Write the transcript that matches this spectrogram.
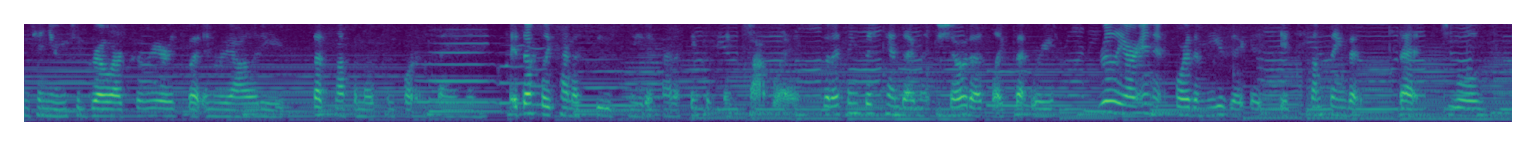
continuing to grow our careers, but in reality, that's not the most important thing. And it definitely kind of soothed me to kind of think of things that way. But I think this pandemic showed us like that we really are in it for the music. It, it's something that that fuels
